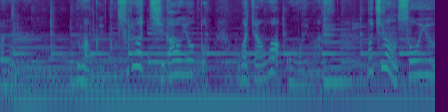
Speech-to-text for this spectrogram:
あのうまくいく。それは違うよと。おばちゃんは思いますもちろんそういう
